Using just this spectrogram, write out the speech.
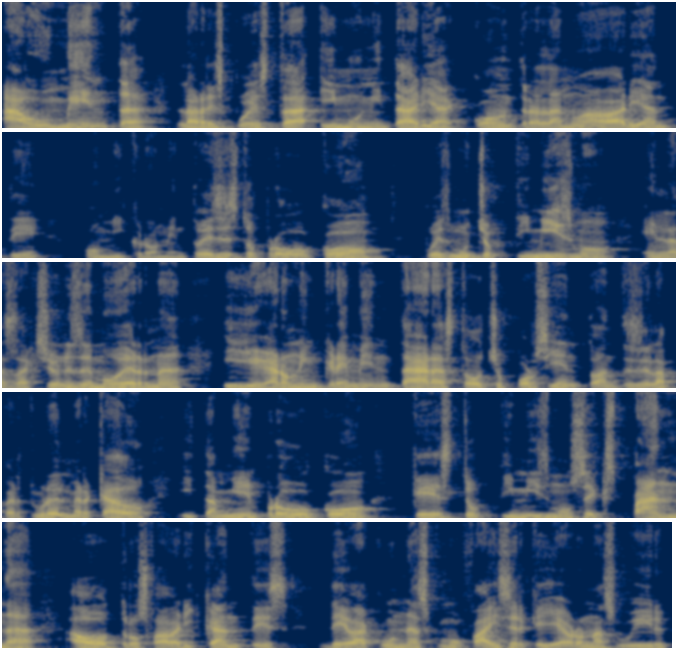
aumenta la respuesta inmunitaria contra la nueva variante Omicron. Entonces esto provocó pues mucho optimismo en las acciones de Moderna y llegaron a incrementar hasta 8% antes de la apertura del mercado y también provocó que este optimismo se expanda a otros fabricantes de vacunas como Pfizer que llegaron a subir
